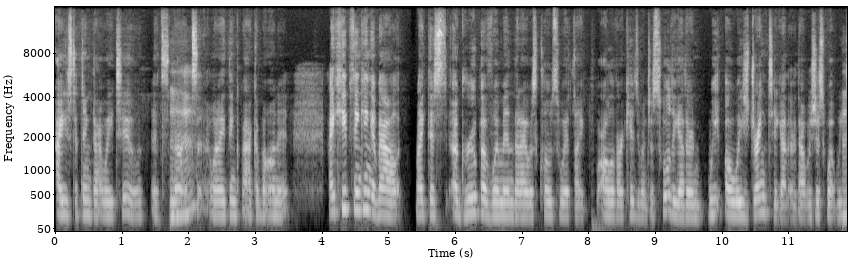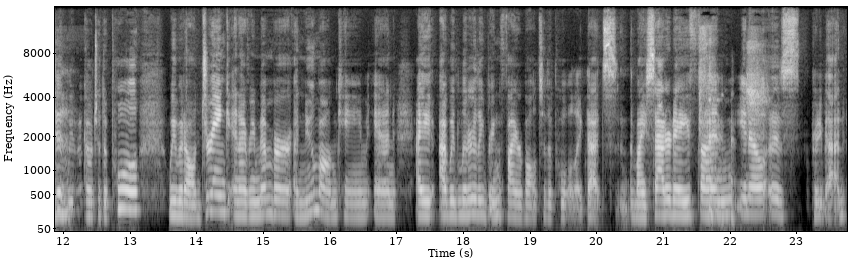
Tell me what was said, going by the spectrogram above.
I used to think that way too. It's nuts mm-hmm. when I think back on it. I keep thinking about like this a group of women that I was close with, like all of our kids went to school together and we always drank together. That was just what we mm-hmm. did. We would go to the pool, we would all drink. And I remember a new mom came and I I would literally bring fireball to the pool. Like that's my Saturday fun, you know, is pretty bad.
